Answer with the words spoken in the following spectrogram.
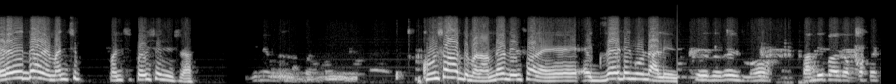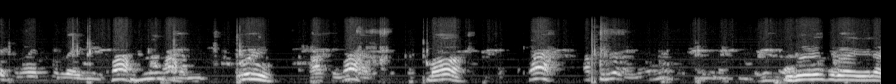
ఎడదిద్దామే మంచి మంచి పొజిషన్ చూసిన. కూర్చోవద్దు మనం అందరం నిల్చోవాలి. ఎగ్జైటింగ్ ఉండాలి. ఇరవై నుంచి ఇరవై వేలు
